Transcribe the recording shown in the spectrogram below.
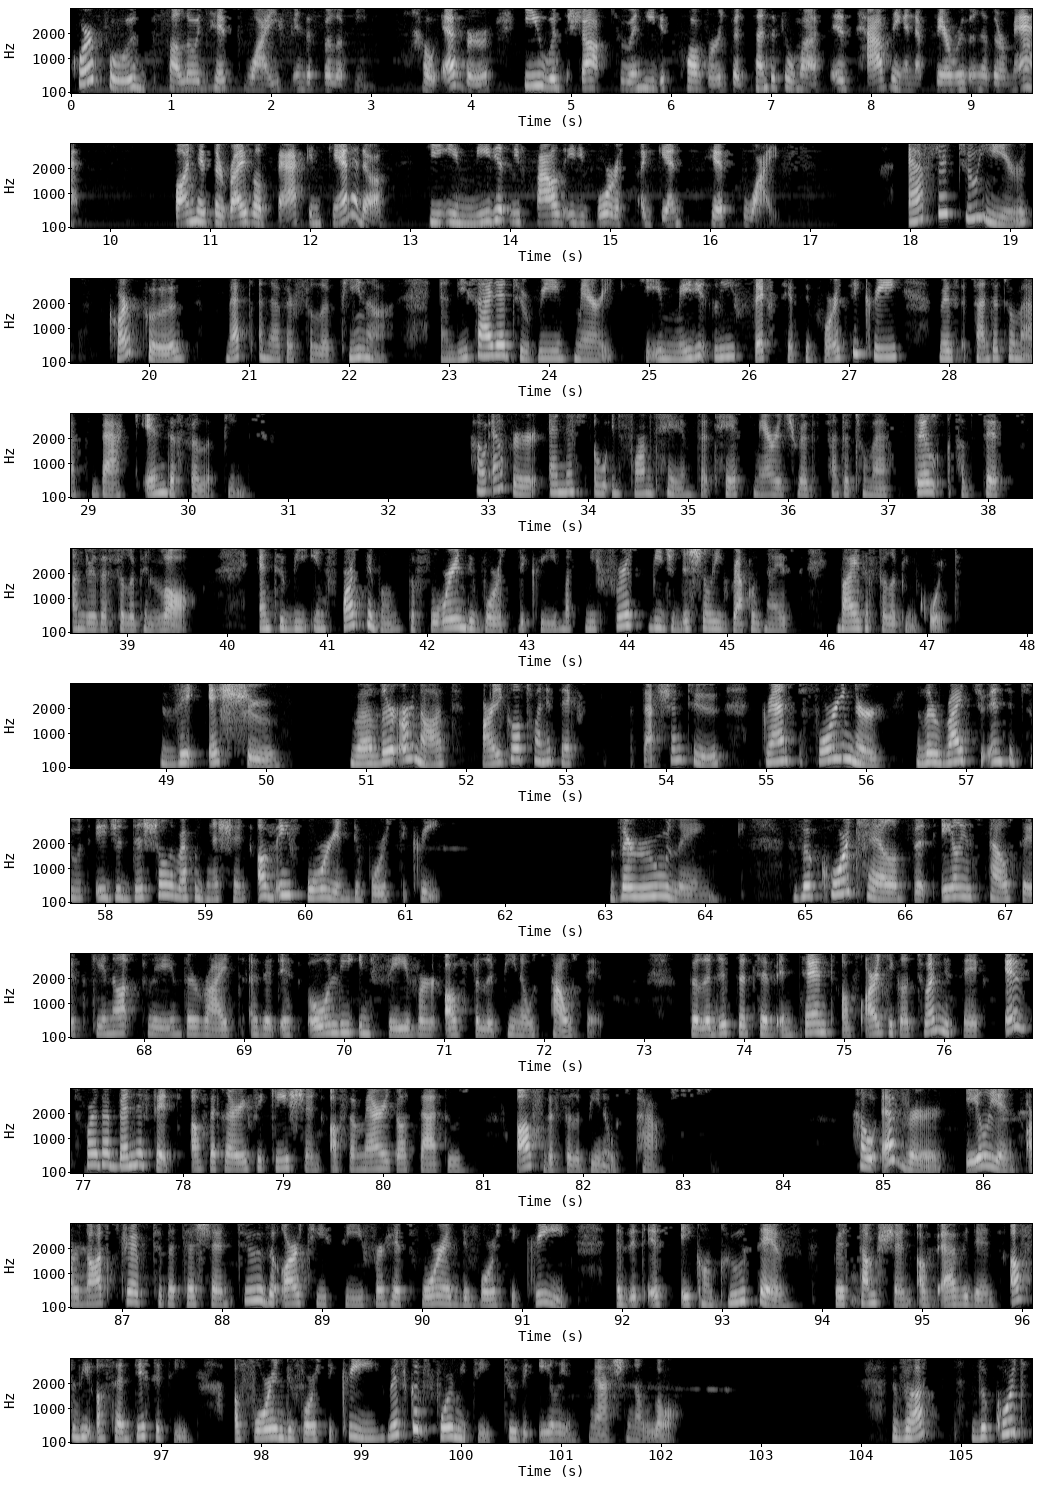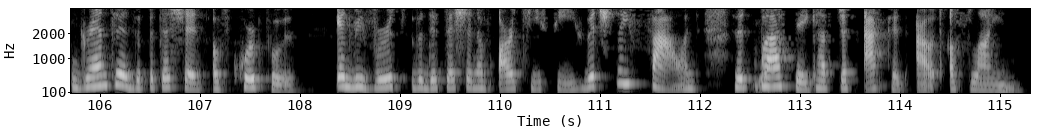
Corpuz followed his wife in the Philippines. However, he was shocked when he discovered that Santo Tomas is having an affair with another man. Upon his arrival back in Canada, he immediately filed a divorce against his wife. After two years, Corpuz met another Filipina and decided to remarry he immediately fixed his divorce decree with Santo Tomas back in the Philippines. However, NSO informed him that his marriage with Santo Tomas still subsists under the Philippine law, and to be enforceable, the foreign divorce decree must be first be judicially recognized by the Philippine court. The issue whether or not Article 26, Section 2 grants foreigner the right to institute a judicial recognition of a foreign divorce decree. The ruling. The court held that alien spouses cannot claim the right as it is only in favor of Filipino spouses. The legislative intent of Article 26 is for the benefit of the clarification of the marital status of the Filipino spouse. However, aliens are not stripped to petition to the RTC for his foreign divorce decree, as it is a conclusive presumption of evidence of the authenticity of foreign divorce decree with conformity to the alien's national law. Thus, the court granted the petition of Corpuz and reversed the decision of RTC which they found that Pasig has just acted out of line.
